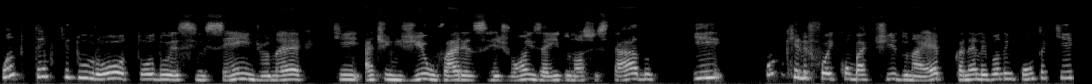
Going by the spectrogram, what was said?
quanto tempo que durou todo esse incêndio, né, que atingiu várias regiões aí do nosso estado? E como que ele foi combatido na época, né, levando em conta que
